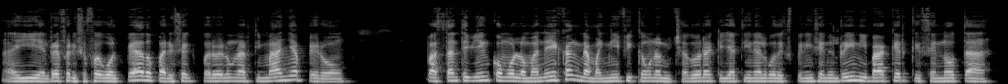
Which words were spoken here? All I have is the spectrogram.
Ahí el referee se fue golpeado, parece que puede haber una artimaña, pero bastante bien cómo lo manejan. La magnífica, una luchadora que ya tiene algo de experiencia en el ring y Baker que se nota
